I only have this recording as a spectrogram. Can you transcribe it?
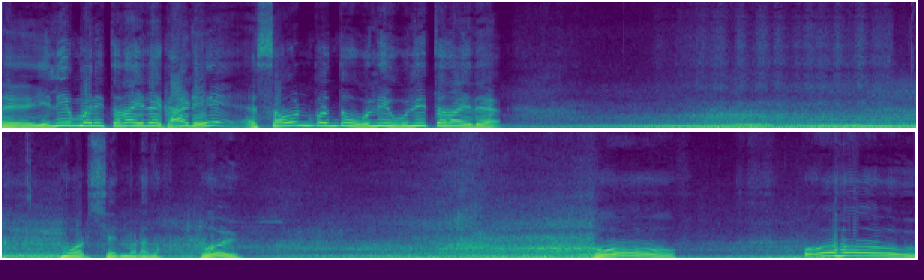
ಇಲಿ ಮರಿ ಥರ ಇದೆ ಗಾಡಿ. ಸೌಂಡ್ ಬಂದು ಹುಲಿ ಹುಲಿ ಥರ ಇದೆ. ಮೋಡ್ ಚೇಂಜ್ ಮಾಡೋಣ. ಓಯ್. ಓ. ಓಹೋ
